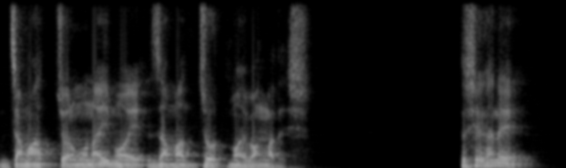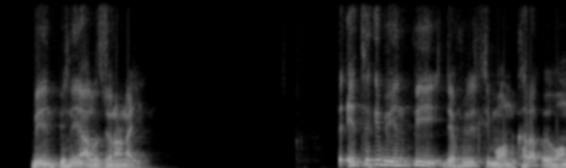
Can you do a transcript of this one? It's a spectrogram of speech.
জামাত চরমনাইময়, জামাত জোটময় বাংলাদেশ। তো সেখানে বিএনপি নিয়ে আলোচনা নাই। এ থেকে বিএনপি ডেফিনেটলি মন খারাপ এবং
